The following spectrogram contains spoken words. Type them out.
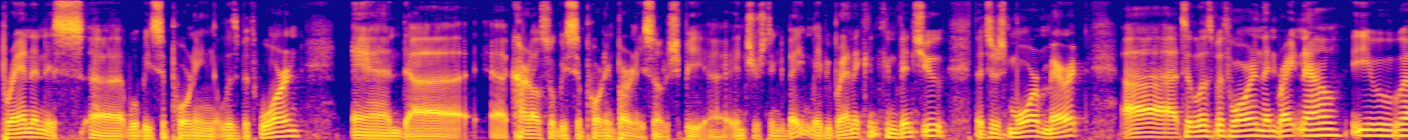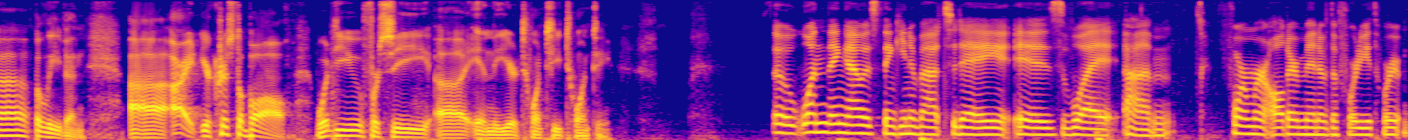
Brandon is uh, will be supporting Elizabeth Warren, and uh, uh, Carlos will be supporting Bernie. So it should be an interesting debate. Maybe Brandon can convince you that there's more merit uh, to Elizabeth Warren than right now you uh, believe in. Uh, all right, your crystal ball. What do you foresee uh, in the year 2020? So one thing I was thinking about today is what um, former alderman of the 40th Ward,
